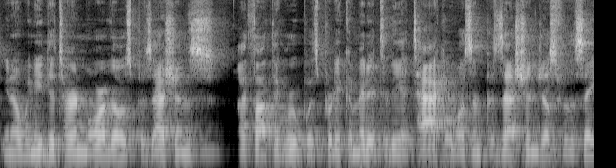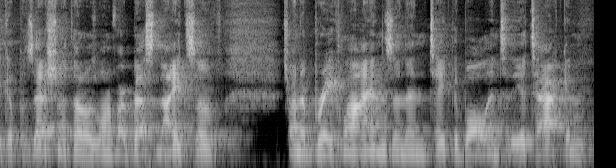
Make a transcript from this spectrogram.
you know we need to turn more of those possessions. I thought the group was pretty committed to the attack. It wasn't possession just for the sake of possession. I thought it was one of our best nights of trying to break lines and then take the ball into the attack and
